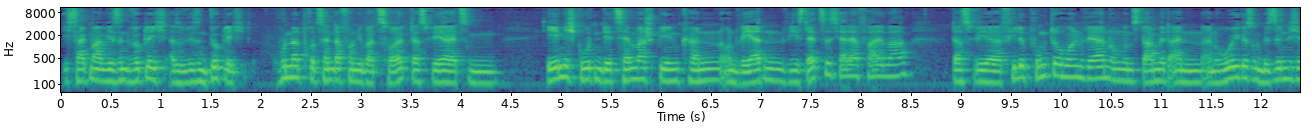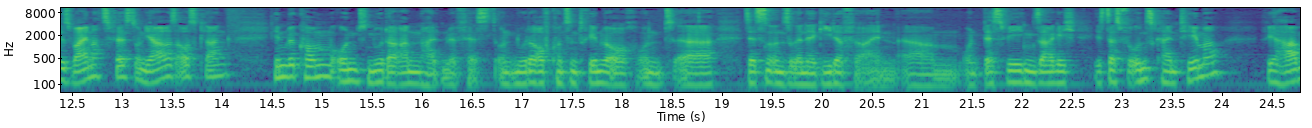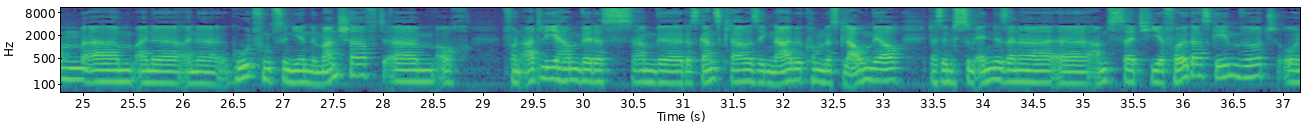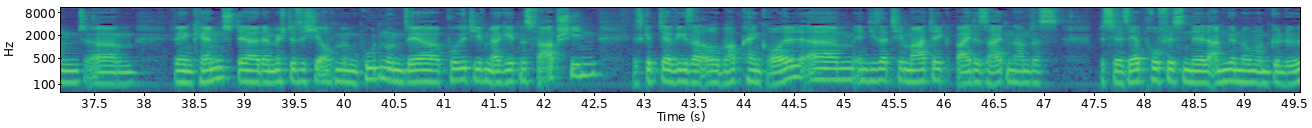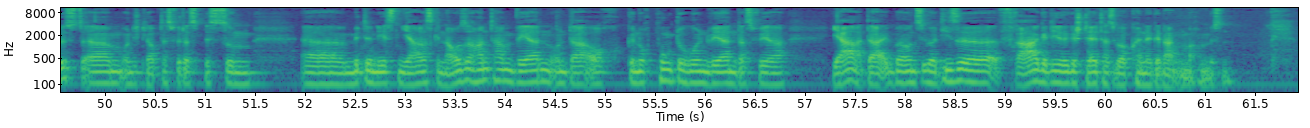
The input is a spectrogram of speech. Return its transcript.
ich sag mal, wir sind wirklich, also wir sind wirklich 100% davon überzeugt, dass wir jetzt einen ähnlich guten Dezember spielen können und werden, wie es letztes Jahr der Fall war, dass wir viele Punkte holen werden, um uns damit ein, ein ruhiges und besinnliches Weihnachtsfest und Jahresausklang hinbekommen und nur daran halten wir fest und nur darauf konzentrieren wir auch und äh, setzen unsere Energie dafür ein. Ähm, und deswegen sage ich, ist das für uns kein Thema. Wir haben ähm, eine, eine gut funktionierende Mannschaft, ähm, auch von Adli haben wir das, haben wir das ganz klare Signal bekommen, das glauben wir auch, dass er bis zum Ende seiner äh, Amtszeit hier Vollgas geben wird. Und ähm, wer ihn kennt, der, der möchte sich hier auch mit einem guten und sehr positiven Ergebnis verabschieden. Es gibt ja, wie gesagt, auch überhaupt keinen Groll ähm, in dieser Thematik. Beide Seiten haben das bisher sehr professionell angenommen und gelöst. Ähm, und ich glaube, dass wir das bis zum äh, Mitte nächsten Jahres genauso handhaben werden und da auch genug Punkte holen werden, dass wir ja, da über uns über diese Frage, die du gestellt hast, überhaupt keine Gedanken machen müssen.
